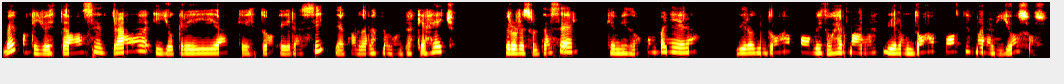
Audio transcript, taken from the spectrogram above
¿Ves? Porque yo estaba centrada y yo creía que esto era así, de acuerdo a las preguntas que has hecho. Pero resulta ser que mis dos compañeras dieron dos mis dos hermanas dieron dos aportes maravillosos,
